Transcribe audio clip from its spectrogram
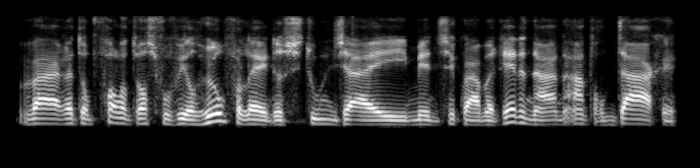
Waar het opvallend was voor veel hulpverleners toen zij mensen kwamen redden na een aantal dagen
